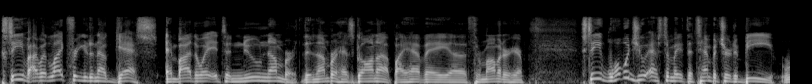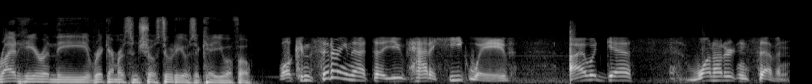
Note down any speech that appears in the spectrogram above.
Steve, I would like for you to now guess. And by the way, it's a new number. The number has gone up. I have a uh, thermometer here. Steve, what would you estimate the temperature to be right here in the Rick Emerson Show studios at KUFO? Well, considering that uh, you've had a heat wave, I would guess 107.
